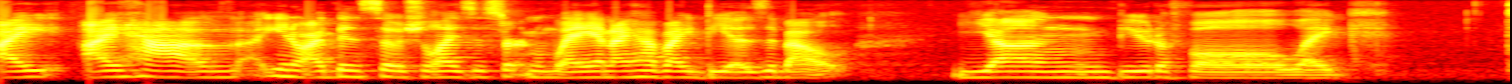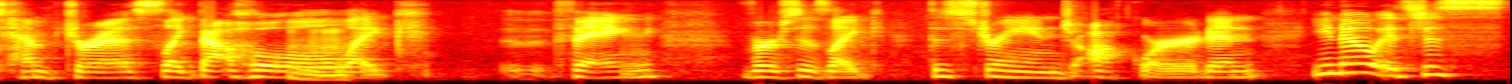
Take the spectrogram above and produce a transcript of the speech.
I I have, you know, I've been socialized a certain way and I have ideas about young, beautiful, like temptress, like that whole mm-hmm. like thing versus like the strange, awkward. And, you know, it's just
